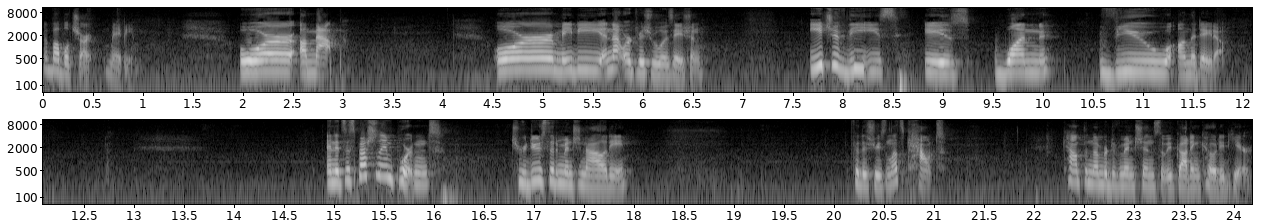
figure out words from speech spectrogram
a bubble chart, maybe, or a map, or maybe a network visualization. Each of these is one view on the data. And it's especially important to reduce the dimensionality for this reason. Let's count. Count the number of dimensions that we've got encoded here.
